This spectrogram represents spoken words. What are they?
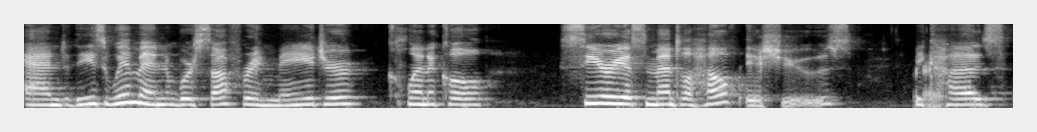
And these women were suffering major clinical, serious mental health issues because. Right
